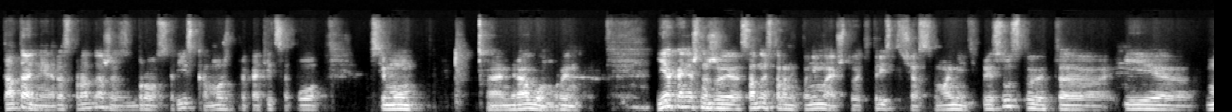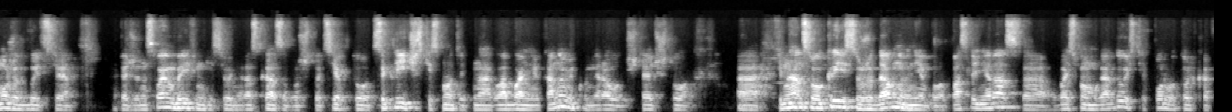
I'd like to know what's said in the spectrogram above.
тотальная распродажа, сброс риска может прокатиться по всему мировому рынку. Я, конечно же, с одной стороны понимаю, что эти 300 сейчас в моменте присутствуют, э, и, может быть, э, опять же, на своем брифинге сегодня рассказывал, что те, кто циклически смотрит на глобальную экономику мировую, считают, что финансового кризиса уже давно не было. Последний раз в 2008 году, и с тех пор вот только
